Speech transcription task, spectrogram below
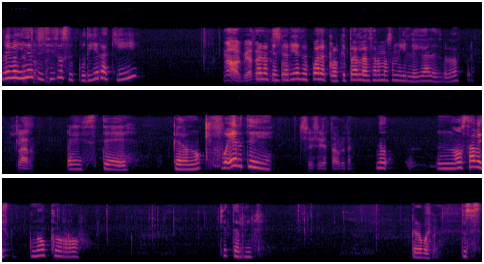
No, imagínate Entonces- si eso se pudiera aquí. No, olvídate. Bueno, que en teoría se puede porque todas las armas son ilegales, ¿verdad? Pero, Claro. este, pero no, qué fuerte. Sí, sí, está brutal. No, no sabes, no, qué horror. Qué terrible. Pero bueno, Sí. Entonces,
